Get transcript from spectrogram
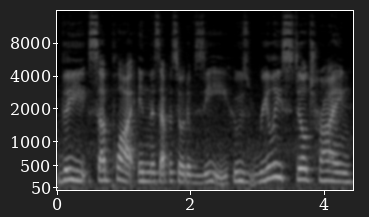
the subplot in this episode of Z, who's really still trying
